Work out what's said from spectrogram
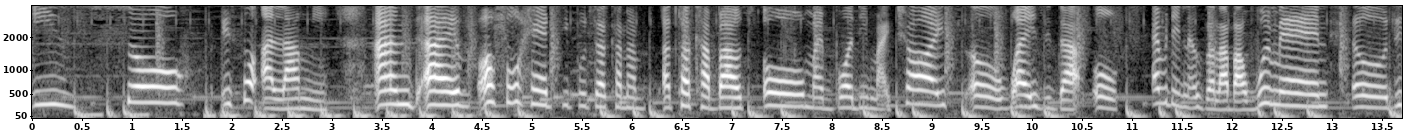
is so is so alarming. And i've often heard people talk, uh, talk about oh my body my choice. Oh why is it that oh everything is all about women. Oh da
